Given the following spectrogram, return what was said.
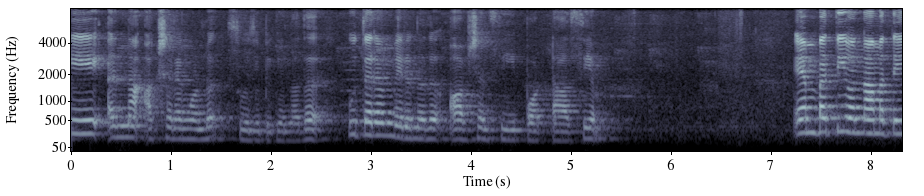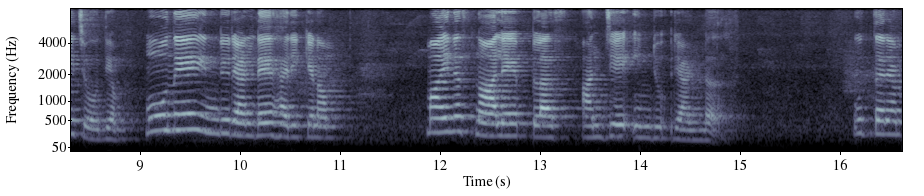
കെ എന്ന അക്ഷരം കൊണ്ട് സൂചിപ്പിക്കുന്നത്? ഉത്തരം വരുന്നത് ഓപ്ഷൻ സി പൊട്ടാസ്യം. എൺപത്തി ഒന്നാമത്തെ ചോദ്യം. മൂന്ന് ഇന്റു രണ്ട് ഹരിക്കണം. മൈനസ് നാല് പ്ലസ് അഞ്ച് ഇന്റു രണ്ട്. ഉത്തരം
